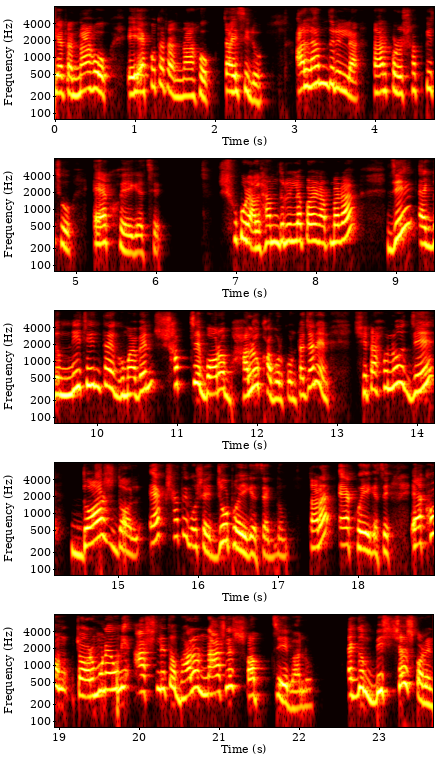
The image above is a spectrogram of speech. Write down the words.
ইয়াটা না হোক, এই একতাটা না হোক, চাইছিল। আলহামদুলিল্লাহ, তারপরও সব কিছু এক হয়ে গেছে। শুকুর, আলহামদুলিল্লাহ পড়েন আপনারা যে একদম নিচিন্তায় ঘুমাবেন, সবচেয়ে বড় ভালো খবর কোনটা জানেন? সেটা হলো যে দশ দল একসাথে বসে জোট হয়ে গেছে একদম, তারা এক হয়ে গেছে। এখন চরমনায় উনি আসলে তো ভালো, না আসলে সবচেয়ে ভালো। একদম বিশ্বাস করেন,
